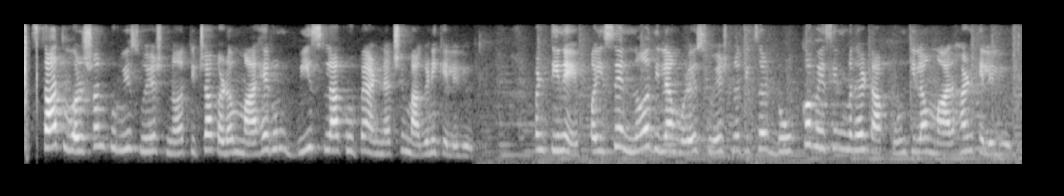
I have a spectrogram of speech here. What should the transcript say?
सात वर्षांपूर्वी सुयशनं तिच्याकडं माहेरून वीस लाख रुपये आणण्याची मागणी केलेली होती. पण तिने पैसे न दिल्यामुळे सुयशनं तिचं डोकं बेसिनमध्ये टाकून तिला मारहाण केलेली होती.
